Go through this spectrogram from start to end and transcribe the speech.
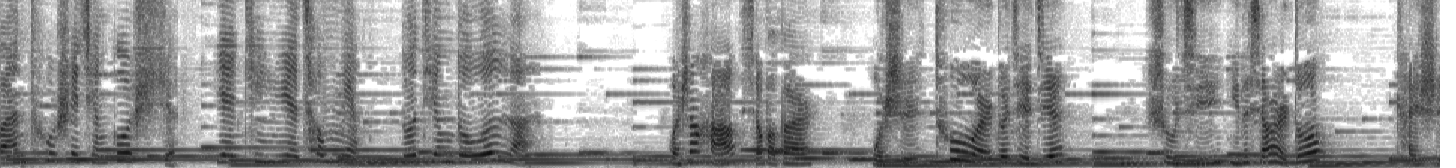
玩兔睡前故事，越听越聪明，多听多温暖。晚上好，小宝贝儿，我是兔耳朵姐姐，竖起你的小耳朵，开始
